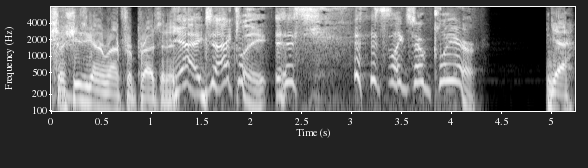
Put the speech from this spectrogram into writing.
So she's going to run for president. Yeah, exactly. It's it's like so clear. Yeah.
